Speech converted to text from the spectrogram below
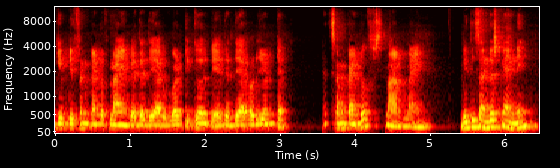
give different kind of line whether they are vertical whether they are horizontal and some kind of slant line. With this understanding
